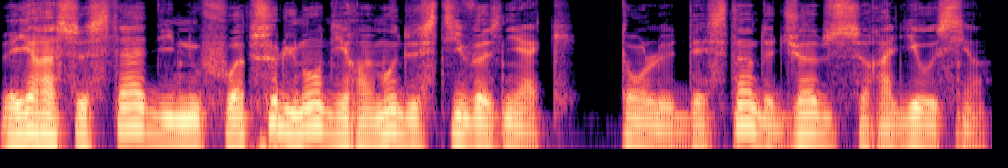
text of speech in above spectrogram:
D'ailleurs, à ce stade, il nous faut absolument dire un mot de Steve Wozniak, tant le destin de Jobs sera lié au sien.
